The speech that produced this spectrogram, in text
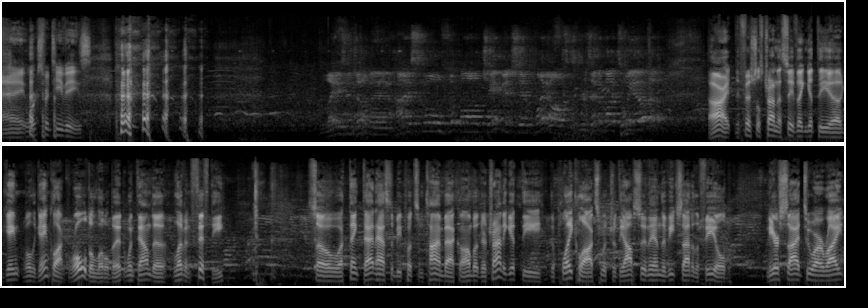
Hey, it works for TVs. Ladies and gentlemen, high school football championship playoffs is presented by Toyota. All right, the officials trying to see if they can get the uh, game. Well, the game clock rolled a little bit, went down to 11:50. So I think that has to be put some time back on. But they're trying to get the the play clocks, which are the opposite end of each side of the field, near side to our right,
